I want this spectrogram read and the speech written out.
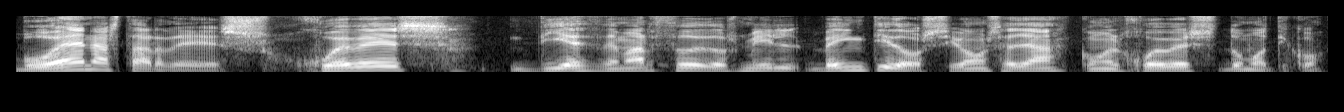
Buenas tardes, jueves 10 de marzo de 2022 y vamos allá con el jueves domótico.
